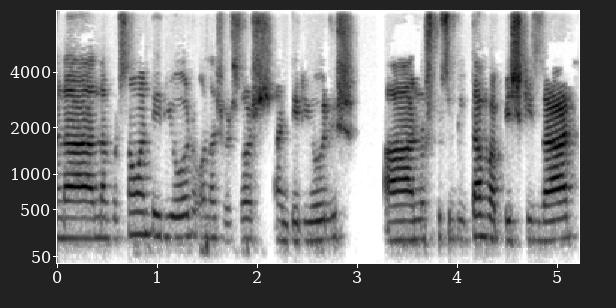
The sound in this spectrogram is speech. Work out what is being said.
na, na versão anterior ou nas versões anteriores ah, nos possibilitava pesquisar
